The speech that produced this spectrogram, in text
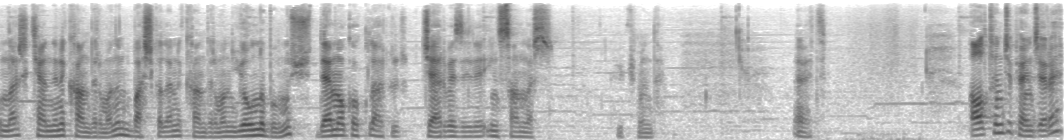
bunlar kendini kandırmanın, başkalarını kandırmanın yolunu bulmuş demagoglar, cervezeli insanlar hükmünde. Evet. Altıncı pencere.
